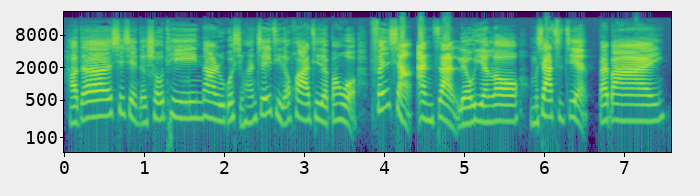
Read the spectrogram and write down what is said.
好的，谢谢你的收听。那如果喜欢这一集的话，记得帮我分享、按赞、留言喽。我们下次见，拜拜。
